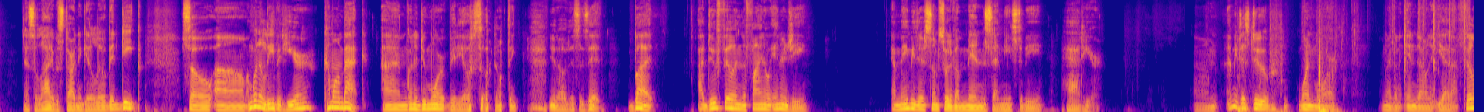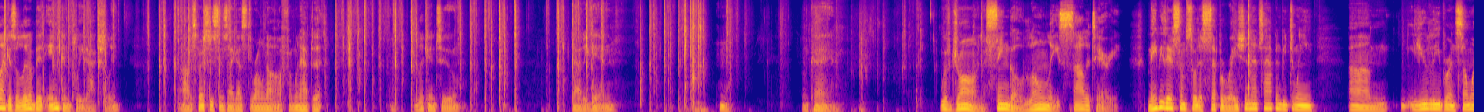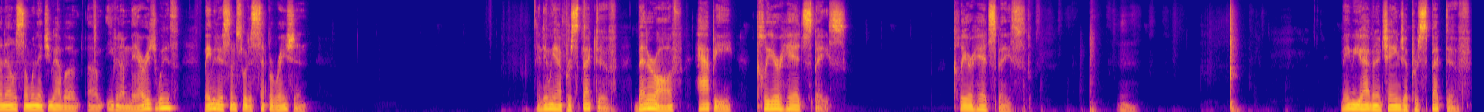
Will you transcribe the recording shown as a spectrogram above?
That's a lot. It was starting to get a little bit deep. So um, I'm going to leave it here. Come on back. I'm going to do more videos, so don't think, you know, this is it. But I do feel in the final energy, and maybe there's some sort of amends that needs to be had here. Um, let me just do one more. I'm not going to end on it yet. I feel like it's a little bit incomplete, actually, uh, especially since I got thrown off. I'm going to have to look into that again. Hmm. Okay. Withdrawn, single, lonely, solitary. Maybe there's some sort of separation that's happened between um, you, Libra, and someone else, someone that you have a um, even a marriage with. Maybe there's some sort of separation. And then we have perspective, better off, happy, clear head space. Clear head space. Maybe you're having a change of perspective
